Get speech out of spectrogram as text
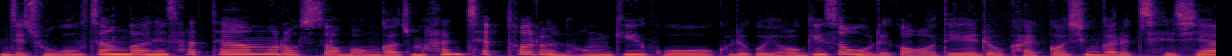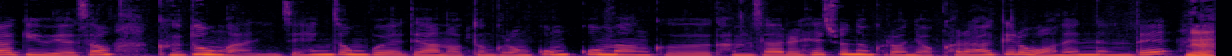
이제 조국 장관이 사퇴함으로써 뭔가 좀 한 챕터를 넘기고 그리고 여기서 우리가 어디로 갈 것인가를 제시하기 위해서 그동안 이제 행정부에 대한 어떤 그런 꼼꼼한 그 감사를 해주는 그런 역할을 하기를 원했는데 네.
